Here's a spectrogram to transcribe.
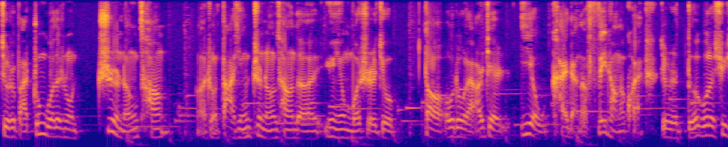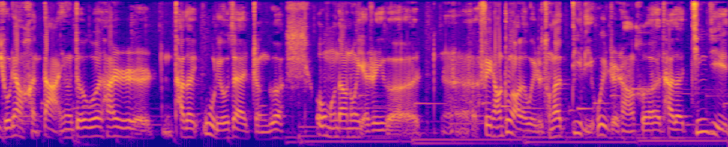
就是把中国的这种智能仓啊，这种大型智能仓的运营模式就。到欧洲来，而且业务开展的非常的快，就是德国的需求量很大，因为德国它是它的物流在整个欧盟当中也是一个呃非常重要的位置，从它地理位置上和它的经济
